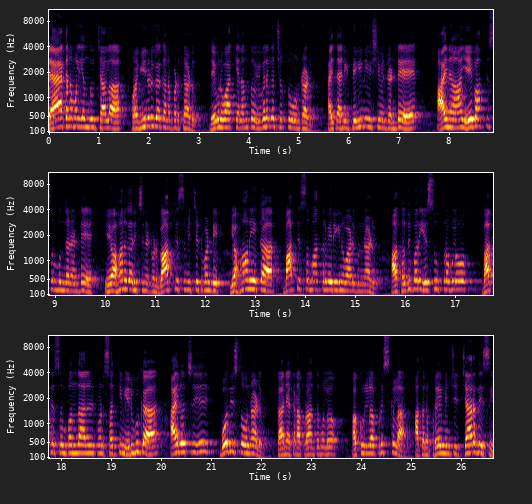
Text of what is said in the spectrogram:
లేఖనముల యందు చాలా ప్రవీణుడిగా కనపడతాడు. దేవుని వాక్యాన్ని ఎంతో వివరంగా చెప్తూ ఉంటాడు. అయితే ఆయనకి తెలియని విషయం ఏంటంటే ఆయన ఏ బాప్తిస్తం పొందాడంటే యోహాను గారు ఇచ్చినటువంటి బాప్తిస్తం ఇచ్చేటువంటి యోహాను యొక్క బాప్తిస్తం మాత్రమే ఎరిగిన వాడికి ఉన్నాడు ఆ తదుపరి యేసు ప్రభులో బాప్తిసం పొందాలనేటువంటి సత్యం ఎరుగుక ఆయన వచ్చి బోధిస్తూ ఉన్నాడు. కానీ అక్కడ ఆ ప్రాంతంలో అకుల్ల ప్రిస్కుల అతను ప్రేమించి చేరదీసి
